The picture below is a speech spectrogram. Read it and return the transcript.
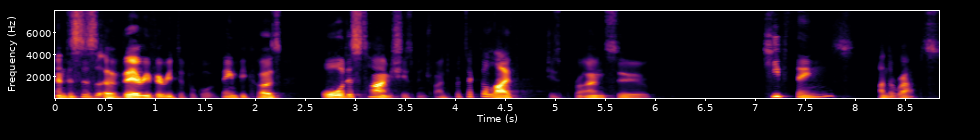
And this is a very, very difficult thing because all this time she's been trying to protect her life, she's trying to keep things under wraps,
